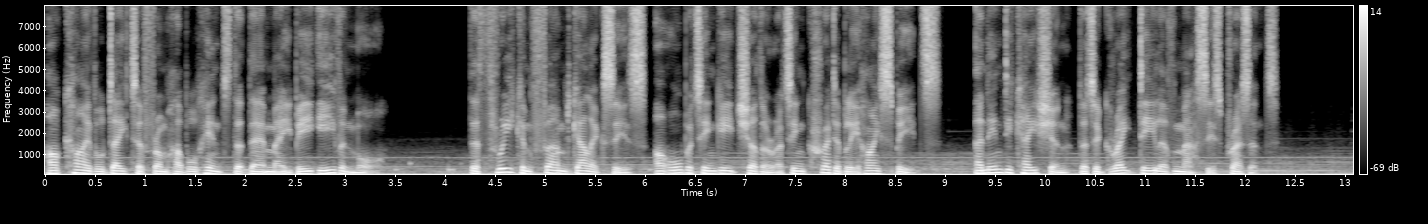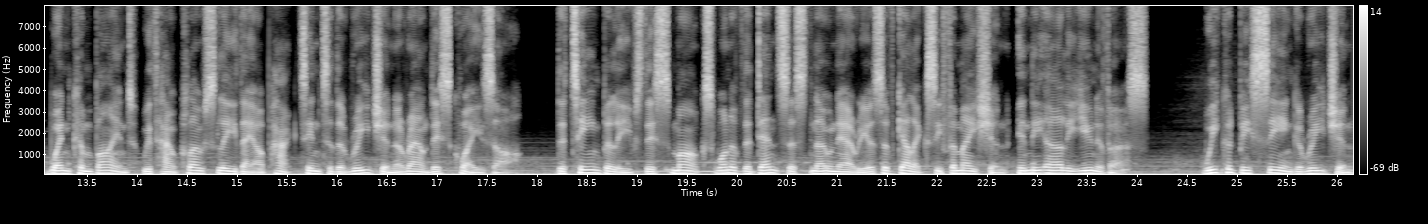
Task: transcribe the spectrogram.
Archival data from Hubble hints that there may be even more. The three confirmed galaxies are orbiting each other at incredibly high speeds, an indication that a great deal of mass is present. When combined with how closely they are packed into the region around this quasar, the team believes this marks one of the densest known areas of galaxy formation in the early universe. We could be seeing a region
